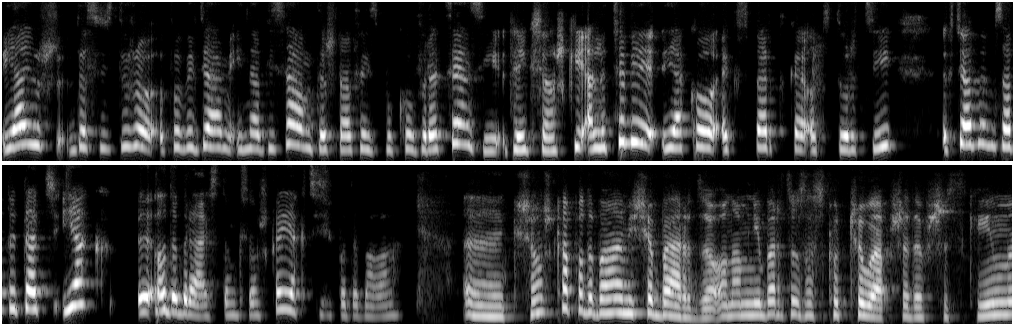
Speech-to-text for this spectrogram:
Ja już dosyć dużo powiedziałam i napisałam też na Facebooku w recenzji tej książki, ale Ciebie jako ekspertkę od Turcji chciałabym zapytać, jak odebrałaś tą książkę, jak Ci się podobała? Książka podobała mi się bardzo. Ona mnie bardzo zaskoczyła przede wszystkim.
